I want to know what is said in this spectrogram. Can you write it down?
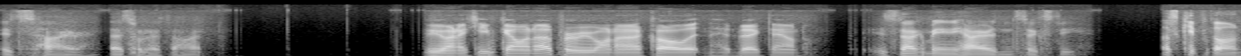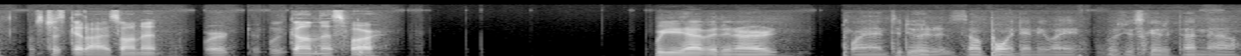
It's higher. That's what I thought. we want to keep going up or we want to call it and head back down. It's not going to be any higher than 60. Let's keep going. Let's just get eyes on it. We're we've gone this far. We have it in our plan to do it at some point anyway. We'll just get it done now.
